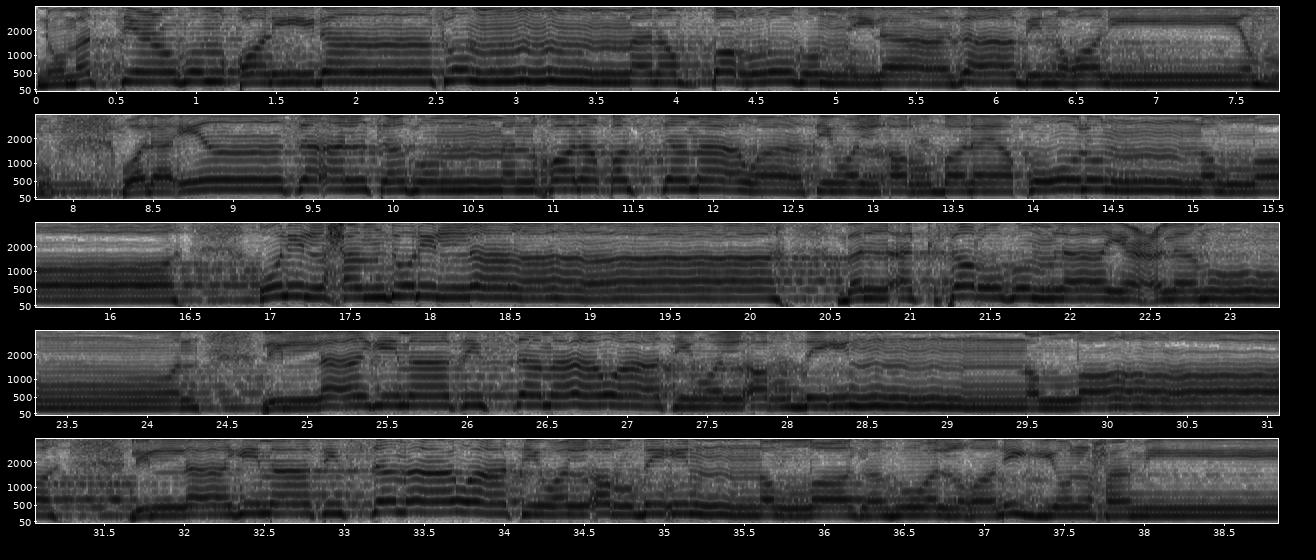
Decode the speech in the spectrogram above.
نمتعهم قليلا ثم نضطرهم إلى عذاب غليظ. ولئن سألتهم من خلق السماوات والأرض ليقولن الله. قل الحمد لله بل أكثرهم لا يعلمون. لله ما في السماوات والأرض إن الله لله ما في السماوات والأرض إن الله هو الغني الحميد.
